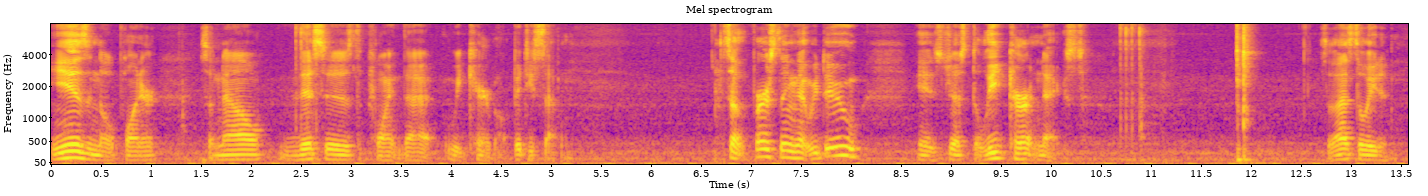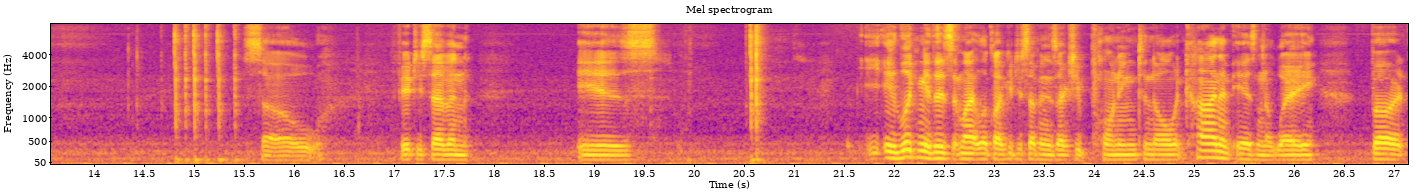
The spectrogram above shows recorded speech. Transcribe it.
is a null pointer, so now this is the point that we care about, 57. So first thing that we do is just delete current next. So that's deleted. So 57 is looking at this, it might look like 57 is actually pointing to null. It kind of is in a way, but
